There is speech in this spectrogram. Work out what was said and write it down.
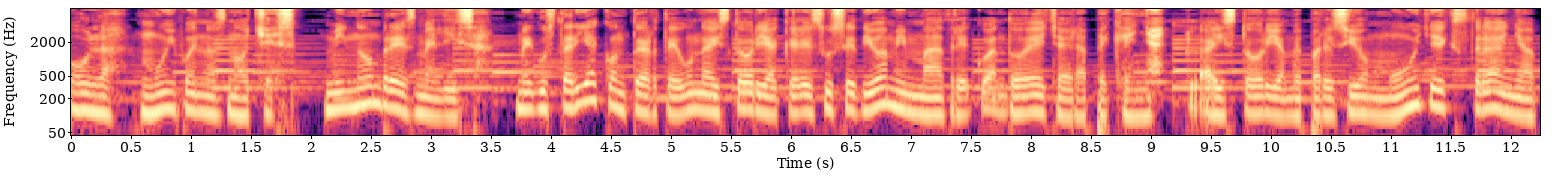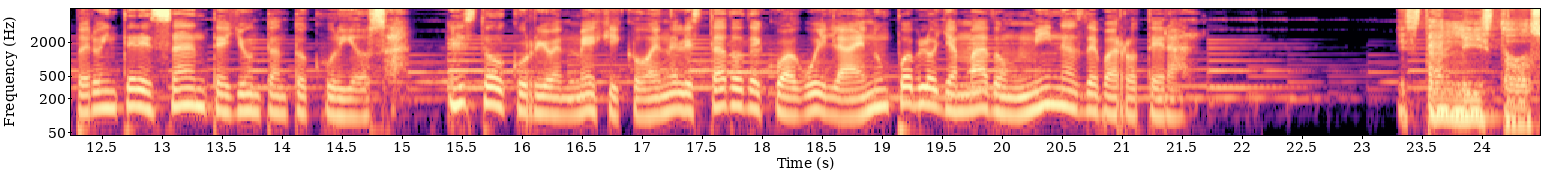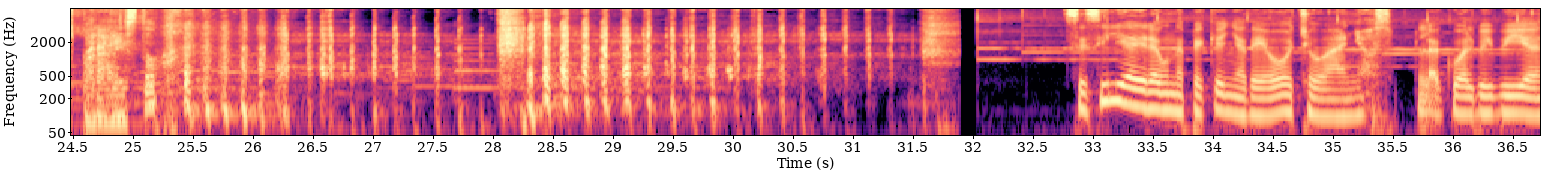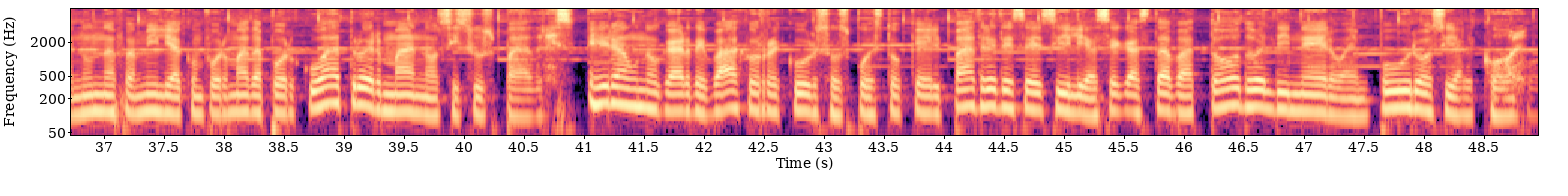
Hola, muy buenas noches. Mi nombre es Melissa. Me gustaría contarte una historia que le sucedió a mi madre cuando ella era pequeña. La historia me pareció muy extraña, pero interesante y un tanto curiosa. Esto ocurrió en México, en el estado de Coahuila, en un pueblo llamado Minas de Barroterán. ¿Están listos para esto? Cecilia era una pequeña de 8 años, la cual vivía en una familia conformada por cuatro hermanos y sus padres. Era un hogar de bajos recursos puesto que el padre de Cecilia se gastaba todo el dinero en puros y alcohol.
